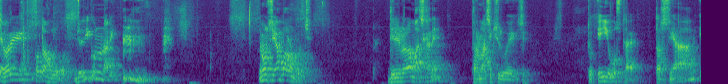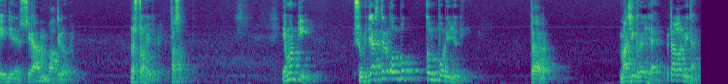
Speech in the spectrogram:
এবারে কথা হলো, যদি কোনো নারী যেমন সিয়াম পালন করছে। দিনের বেলা মাঝখানে তার মাসিক শুরু হয়ে গেছে। তো এই অবস্থায় তার শ্যাম এই দিনের শ্যাম বাতিল হবে। নষ্ট হয়ে যাবে, ফাসাদ। এমনকি সূর্যাস্তের অল্পক্ষণ পরে যদি তার মাসিক হয়ে যায়, এটা আল্লাহর বিধান।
